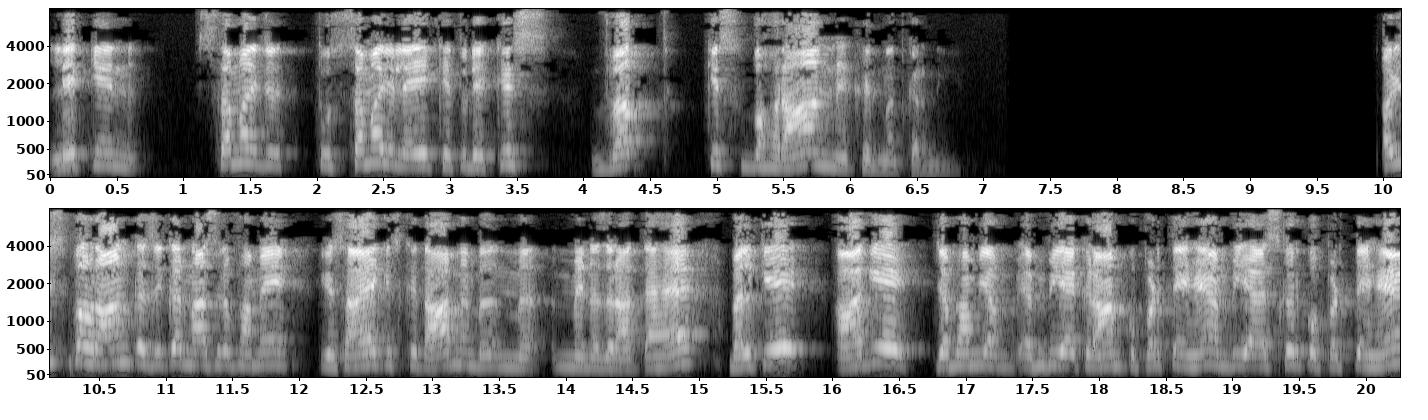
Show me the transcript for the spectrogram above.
लेकिन समझ, तू समझ ले कि तुझे किस वक्त, किस बहरान में खिदमत करनी है। और इस बहरान का ज़िक्र ना सिर्फ़ हमें यसाया की इस किताब में, में नज़र आता है बल्कि आगे जब हम अंबिया कराम को पढ़ते हैं अंबिया अस्कर को पढ़ते हैं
